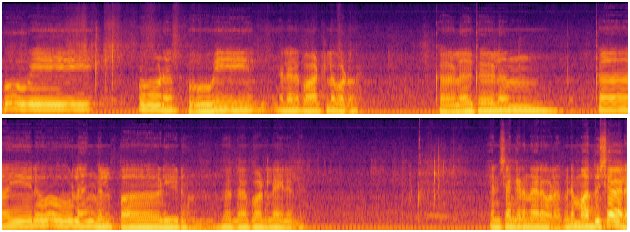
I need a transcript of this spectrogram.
പൂവേ ഓണപ്പൂവേ. അല്ലാതെ പാട്ടുള്ള പടം. കളകളം കായലോളങ്ങൾ പാടിയിടും എന്ന് പറഞ്ഞാൽ പാടില്ല അതിലല്ലേ എൻ ശങ്കരൻ നായർ പാടാം പിന്നെ മധുശാല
